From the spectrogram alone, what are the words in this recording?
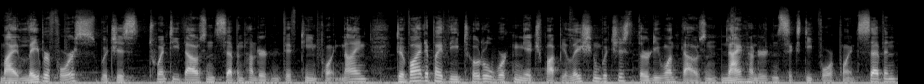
my labor force, which is 20,715.9, divided by the total working age population, which is 31,964.7.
